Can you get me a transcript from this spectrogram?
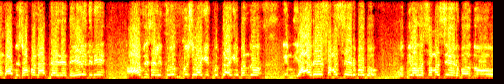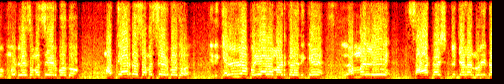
ಒಂದು ಆಫೀಸ್ ಓಪನ್ ಆಗ್ತಾ ಇದೆ ಅಂತ ಹೇಳಿದೀನಿ ಆಫೀಸ್ ಅಲ್ಲಿ ಕುಲಂಕುಶವಾಗಿ ಖುದ್ದಾಗಿ ಬಂದು ನಿಮ್ದು ಯಾವುದೇ ಸಮಸ್ಯೆ ಇರ್ಬೋದು ಉದ್ಯೋಗ ಸಮಸ್ಯೆ ಇರ್ಬೋದು, ಮದುವೆ ಸಮಸ್ಯೆ ಇರ್ಬೋದು ಮತ್ಯಾರ್ದ ಸಮಸ್ಯೆ ಇರ್ಬೋದು, ಇದಕ್ಕೆಲ್ಲ ಪರಿಹಾರ ಮಾಡ್ಕೊಳ್ಳೋದಿಕ್ಕೆ ನಮ್ಮಲ್ಲಿ ಸಾಕಷ್ಟು ಜನ ನುರಿತ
